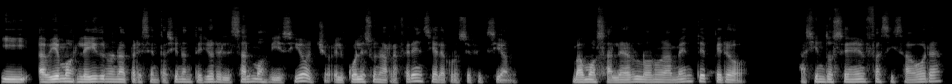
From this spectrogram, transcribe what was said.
Y habíamos leído en una presentación anterior el Salmos 18, el cual es una referencia a la crucifixión. Vamos a leerlo nuevamente, pero haciéndose énfasis ahora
